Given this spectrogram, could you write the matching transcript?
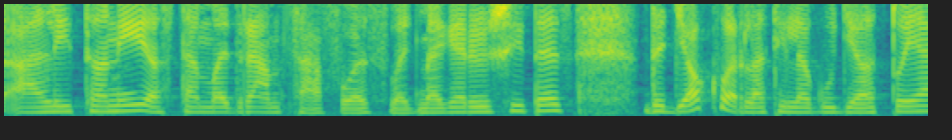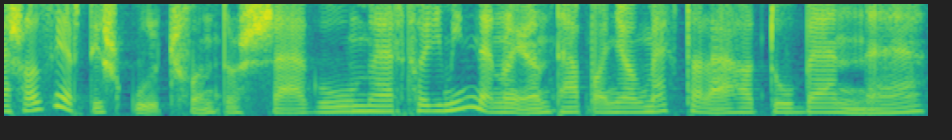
állítani, aztán majd rám cáfolsz, vagy megerősítesz, de gyakorlatilag ugye a tojás azért is kulcsfontosságú, mert hogy minden olyan tápanyag megtalálható benne,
